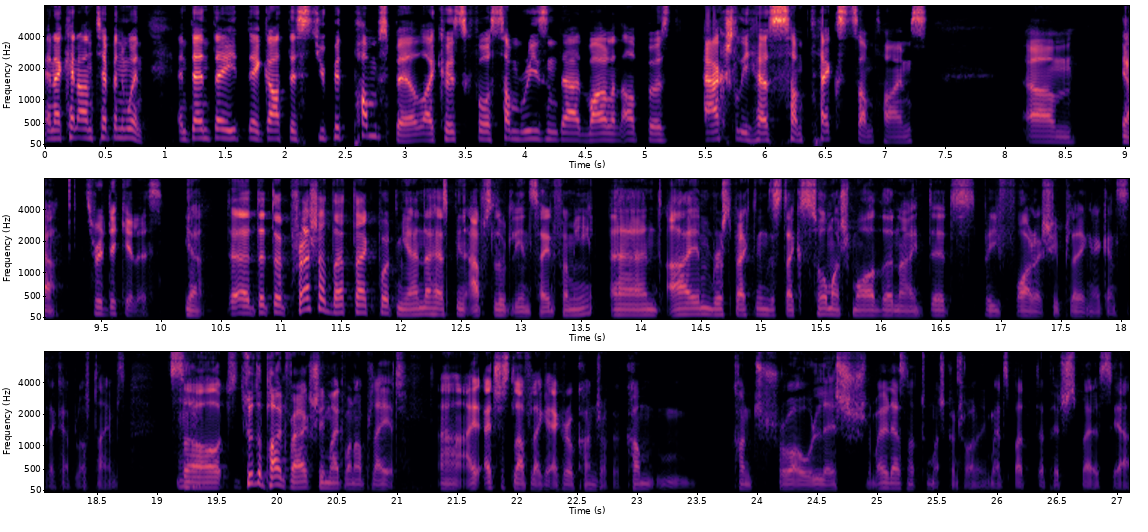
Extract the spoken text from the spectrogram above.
And I can untap and win. And then they they got this stupid pump spell like cause for some reason that violent outburst actually has some text sometimes. Um yeah. It's ridiculous. Yeah. The, the, the, pressure that deck put me under has been absolutely insane for me. And I am respecting this deck so much more than I did before actually playing against it a couple of times. So mm-hmm. to the point where I actually might want to play it. Uh, I, I, just love like aggro control, com, control-ish. Well, there's not too much control elements, but the pitch spells, yeah.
